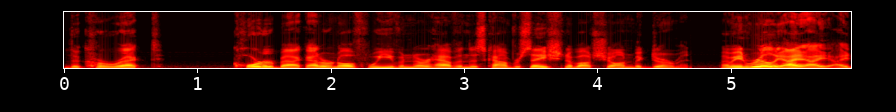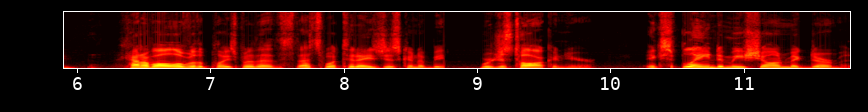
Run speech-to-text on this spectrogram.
the correct quarterback, I don't know if we even are having this conversation about Sean McDermott. I mean, really, I, I, I kind of all over the place, but that's that's what today's just going to be. We're just talking here. Explain to me Sean McDermott,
